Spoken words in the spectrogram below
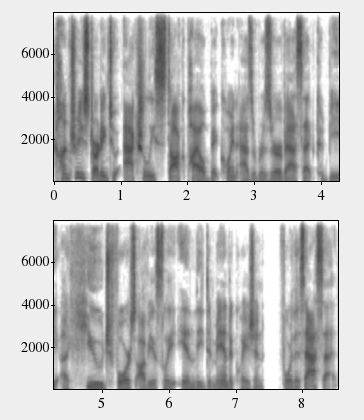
Countries starting to actually stockpile Bitcoin as a reserve asset could be a huge force, obviously, in the demand equation for this asset.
